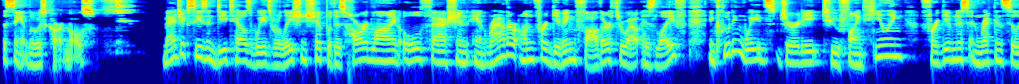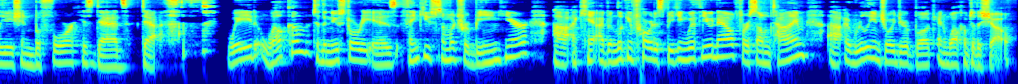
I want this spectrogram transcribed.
the St. Louis Cardinals. Magic Season details Wade's relationship with his hardline, old fashioned, and rather unforgiving father throughout his life, including Wade's journey to find healing, forgiveness, and reconciliation before his dad's death. Wade, welcome to the new story is. Thank you so much for being here. Uh, I can't. I've been looking forward to speaking with you now for some time. Uh, I really enjoyed your book, and welcome to the show.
